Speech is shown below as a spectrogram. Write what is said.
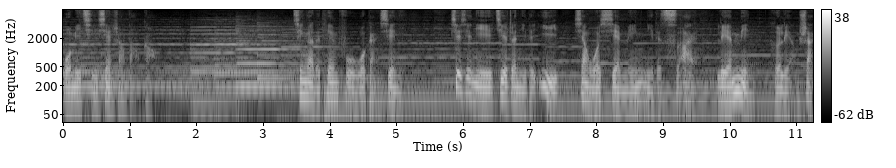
我们一起献上祷告，亲爱的天父，我感谢你，谢谢你借着你的意向我显明你的慈爱、怜悯和良善。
